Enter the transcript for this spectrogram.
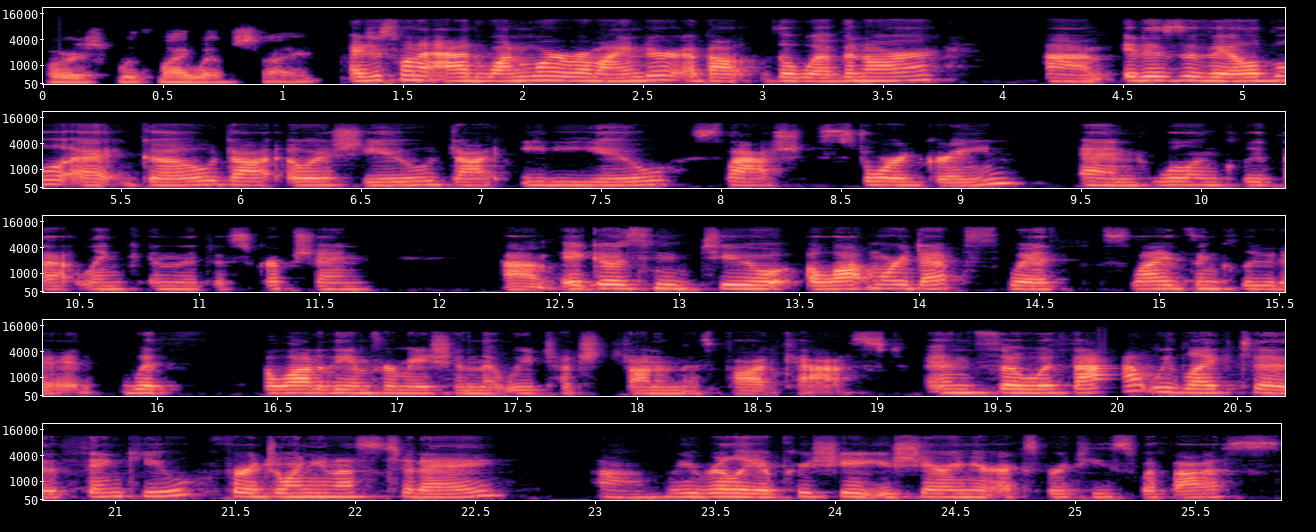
course, with my website. I just want to add one more reminder about the webinar. Um, it is available at go.osu.edu slash stored grain, and we'll include that link in the description. Um, it goes into a lot more depth with slides included with a lot of the information that we touched on in this podcast. And so, with that, we'd like to thank you for joining us today. Um, we really appreciate you sharing your expertise with us.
